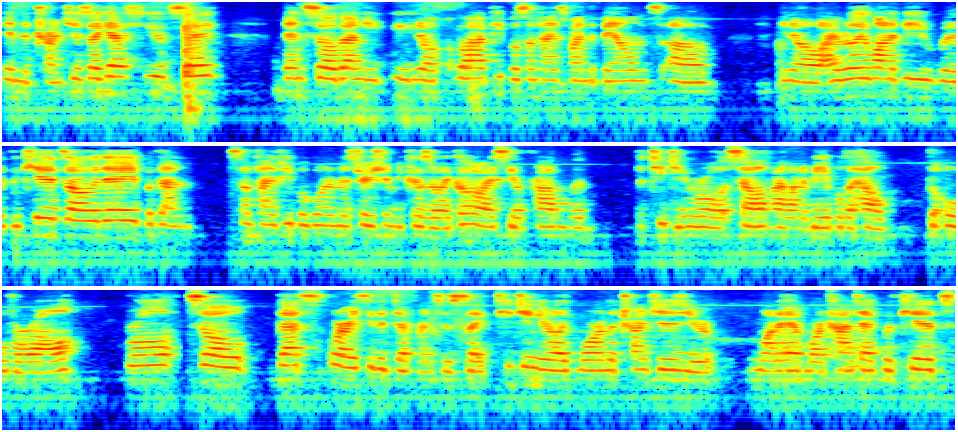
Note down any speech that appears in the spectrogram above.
in the trenches, I guess you'd say. And so then, you, you know, a lot of people sometimes find the balance of, you know, I really want to be with the kids all the day, but then sometimes people go in administration because they're like, oh, I see a problem with the teaching role itself. I want to be able to help the overall role. So that's where I see the difference is like teaching, you're like more in the trenches, you're want to have more contact with kids.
